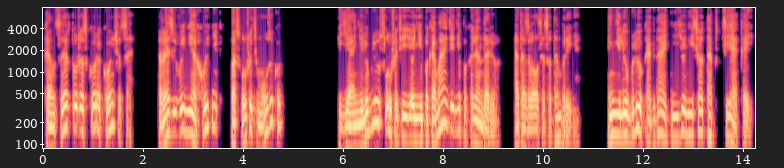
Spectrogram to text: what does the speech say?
Концерт уже скоро кончится. Разве вы не охотник послушать музыку?» «Я не люблю слушать ее ни по команде, ни по календарю», — отозвался Сатембрини. «Не люблю, когда от нее несет аптекой,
